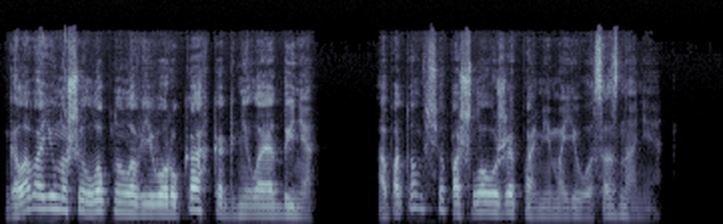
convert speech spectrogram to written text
Голова юноши лопнула в его руках, как гнилая дыня, а потом все пошло уже помимо его сознания.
